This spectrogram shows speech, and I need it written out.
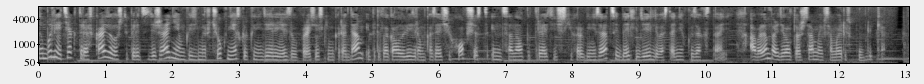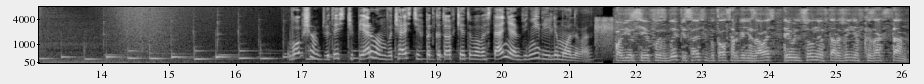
Но были и те, кто рассказывал, что перед задержанием Казимирчук несколько недель ездил по российским городам и предлагал лидерам казачьих обществ и национал-патриотических организаций дать людей для восстания в Казахстане. А потом проделал то же самое и в самой республике. В общем, в 2001 в участии в подготовке этого восстания обвинили и Лимонова. По версии ФСБ, писатель пытался организовать революционное вторжение в Казахстан.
